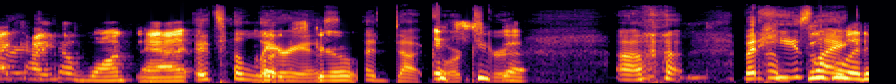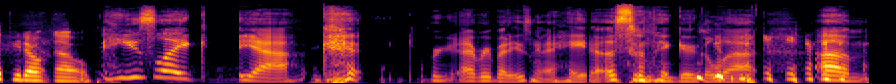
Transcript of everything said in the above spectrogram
I kind of want that. it's hilarious. Corkscrew. A duck It's too corkscrew. Uh, but Oh, he's Google like, it if you don't know. he's like, yeah. We're- Everybody's gonna hate us when they Google that. um,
